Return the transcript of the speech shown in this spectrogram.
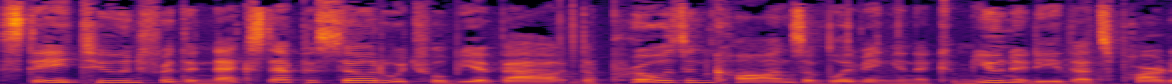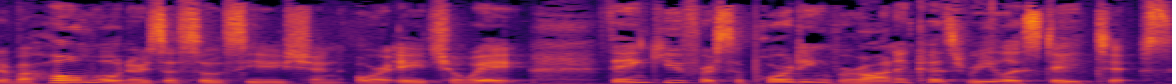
Stay tuned for the next episode, which will be about the pros and cons of living in a community that's part of a homeowners association or HOA. Thank you for supporting Veronica's real estate tips.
